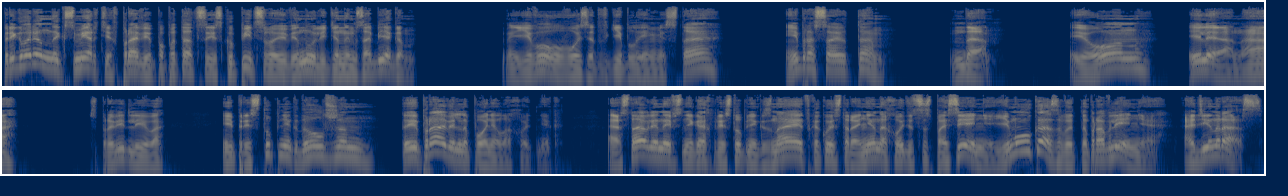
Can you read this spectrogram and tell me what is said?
Приговоренный к смерти вправе попытаться искупить свою вину ледяным забегом. Его увозят в гиблые места и бросают там. Да. И он или она. Справедливо. И преступник должен... Ты правильно понял, охотник. Оставленный в снегах преступник знает, в какой стороне находится спасение. Ему указывают направление. Один раз.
